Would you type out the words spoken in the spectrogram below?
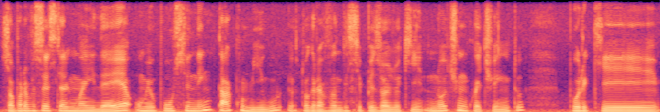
Só para vocês terem uma ideia, o meu pulse nem tá comigo. Eu tô gravando esse episódio aqui no 500 porque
